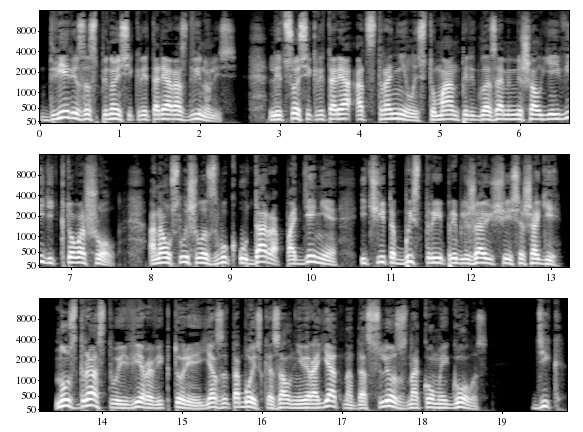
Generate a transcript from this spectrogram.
Двери за спиной секретаря раздвинулись. Лицо секретаря отстранилось, туман перед глазами мешал ей видеть, кто вошел. Она услышала звук удара, падения и чьи-то быстрые приближающиеся шаги. «Ну, здравствуй, Вера Виктория, я за тобой», — сказал невероятно, до слез знакомый голос. «Дик,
